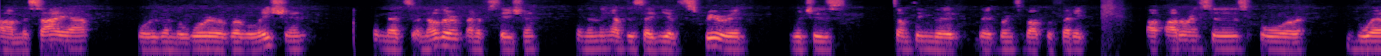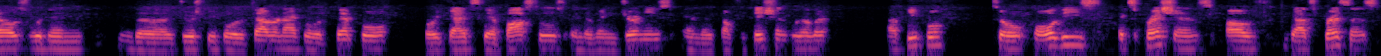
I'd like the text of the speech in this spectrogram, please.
uh, Messiah or even the warrior of Revelation, and that's another manifestation. And then they have this idea of Spirit, which is something that, that brings about prophetic uh, utterances or dwells within the Jewish people the tabernacle the temple, or guides the apostles in their many journeys and their confrontations with other uh, people. So all these expressions of God's presence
